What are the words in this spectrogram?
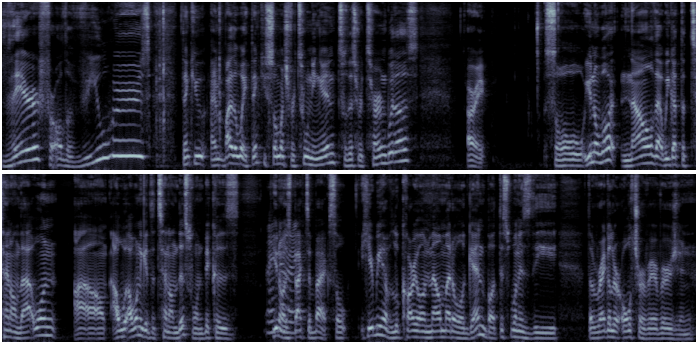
there for all the viewers. Thank you. And by the way, thank you so much for tuning in to this return with us. All right. So you know what? Now that we got the 10 on that one, um, I, want to get the 10 on this one because I you know know, it's right? back to back. So here we have Lucario and Melmetal again, but this one is the the regular ultra rare version.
